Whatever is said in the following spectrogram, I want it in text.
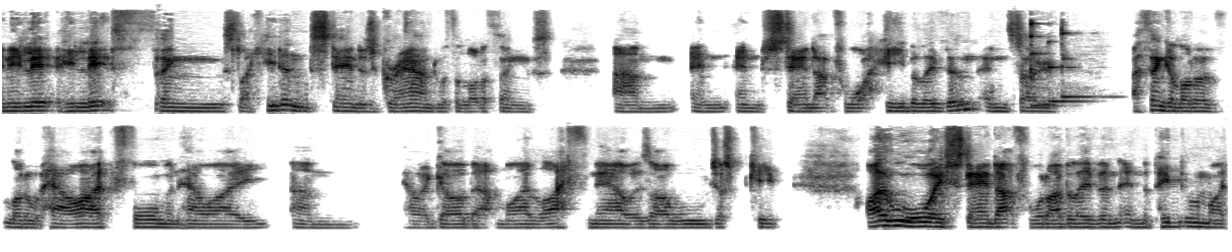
and he let he let things like he didn't stand his ground with a lot of things, um, and and stand up for what he believed in, and so. I think a lot of lot of how I perform and how I um, how I go about my life now is I will just keep I will always stand up for what I believe in, and the people in my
